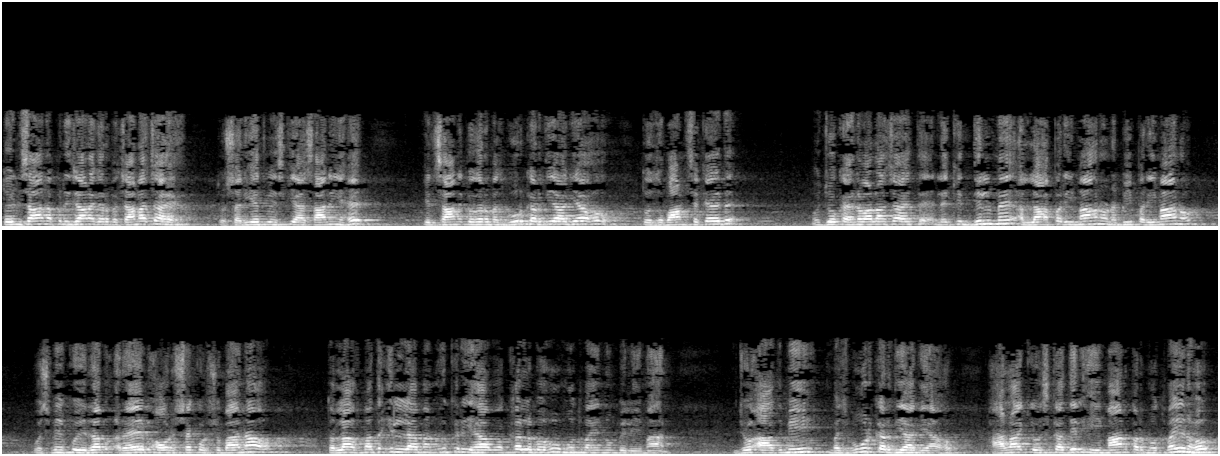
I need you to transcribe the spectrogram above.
تو انسان اپنی جان اگر بچانا چاہے، تو شریعت میں اس کی آسانی ہے۔ انسان کو اگر مجبور کر دیا گیا ہو، تو زبان سے کہہ دے، جو کہنے والا چاہتے ہیں لیکن دل میں اللہ پر ایمان ہو، نبی پر ایمان ہو، اس میں کوئی رب، ریب اور شک و شبہ نہ ہو، تو اللہ مت اللہ من اکریہ و کل بہو مطمئن بل ایمان جو آدمی مجبور کر دیا گیا ہو، حالانکہ اس کا دل ایمان پر مطمئن ہو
